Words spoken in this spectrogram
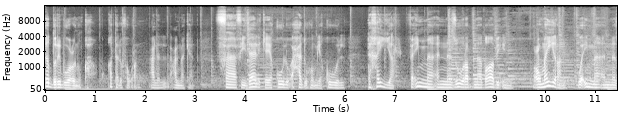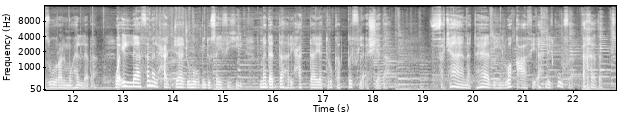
اضربوا عنقه. قتلوا فورا على المكان. ففي ذلك يقول أحدهم يقول تخير فإما أن نزور ابن ضابئ عميرا وإما أن نزور المهلب وإلا فما الحجاج مغمد سيفه مدى الدهر حتى يترك الطفل أشيبه؟ فكانت هذه الوقعة في أهل الكوفة أخذت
